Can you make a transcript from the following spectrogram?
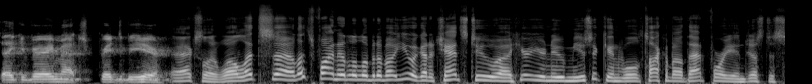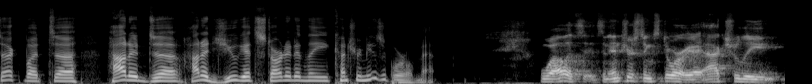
Thank you very much. Great to be here. Excellent. Well, let's uh, let's find out a little bit about you. I got a chance to uh, hear your new music, and we'll talk about that for you in just a sec. But uh, how did uh, how did you get started in the country music world, Matt? Well, it's it's an interesting story. I actually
